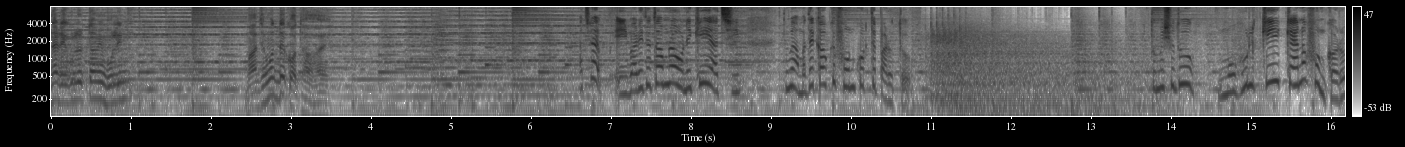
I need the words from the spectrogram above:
না রেগুলার তো আমি বলিনি। মাঝে মধ্যে কথা হয়। আচ্ছা এই বাড়িতে তো আমরা অনেকেই আছি। তুমি আমাদের কাউকে ফোন করতে পারো তো? তুমি শুধু মহুলকেই কেন ফোন করো?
